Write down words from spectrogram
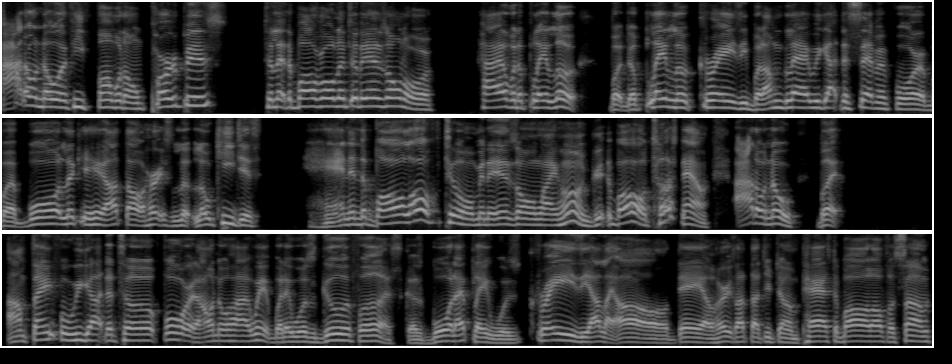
I don't know if he fumbled on purpose to let the ball roll into the end zone or however the play looked. But the play looked crazy. But I'm glad we got the seven for it. But boy, look at here. I thought Hurts low key just handed the ball off to him in the end zone, like, huh, get the ball, touchdown. I don't know. But I'm thankful we got the tub for it. I don't know how it went, but it was good for us because boy, that play was crazy. I like, oh damn, Hurts. I thought you done passed the ball off or something,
